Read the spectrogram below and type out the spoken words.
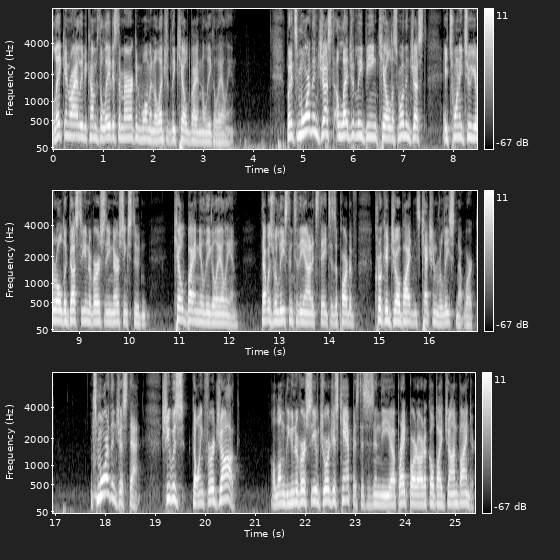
Laken Riley becomes the latest American woman allegedly killed by an illegal alien. But it's more than just allegedly being killed. It's more than just a 22 year old Augusta University nursing student killed by an illegal alien that was released into the United States as a part of crooked Joe Biden's catch and release network. It's more than just that. She was going for a jog along the University of Georgia's campus. This is in the uh, Breitbart article by John Binder.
